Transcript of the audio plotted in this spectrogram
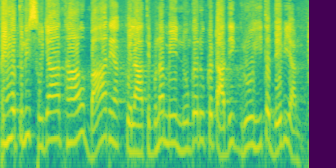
පින්වතුනි සුජාතාව බාරයක් වෙලා තිබුණා මේ නුගරුකට අධිග්‍රෝහිත දෙවියන්ට.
